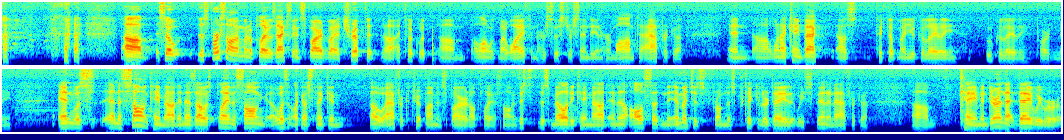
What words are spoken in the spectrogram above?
um, so this first song I'm going to play was actually inspired by a trip that uh, I took with, um, along with my wife and her sister Cindy and her mom to Africa. And uh, when I came back, I was picked up my ukulele, ukulele, pardon me, and was and a song came out. And as I was playing the song, it wasn't like I was thinking, "Oh, Africa trip, I'm inspired. I'll play a song." This this melody came out, and then all of a sudden, the images from this particular day that we spent in Africa. Um, came. And during that day, we, were,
